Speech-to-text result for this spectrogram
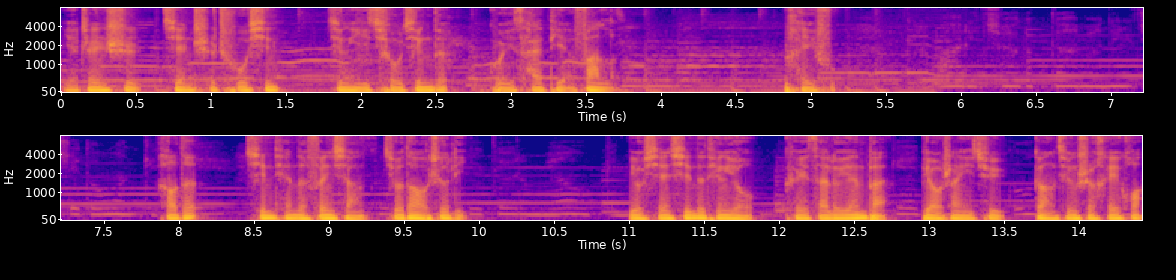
也真是坚持初心、精益求精的鬼才典范了，佩服。好的，今天的分享就到这里。有闲心的听友可以在留言板标上一句“杠精是黑话”。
